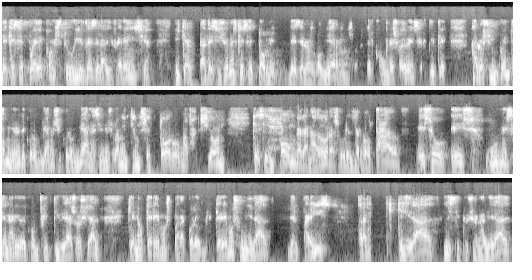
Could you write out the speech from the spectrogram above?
de que se puede construir desde la diferencia y que las decisiones que se tomen desde los gobiernos o desde el Congreso deben servirle a los 50 millones de colombianos y colombianas y no solamente a un sector o una facción que se imponga ganadora sobre el derrotado. Eso es un escenario de conflictividad social que no queremos para Colombia. Queremos unidad del país, tranquilidad, institucionalidad,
